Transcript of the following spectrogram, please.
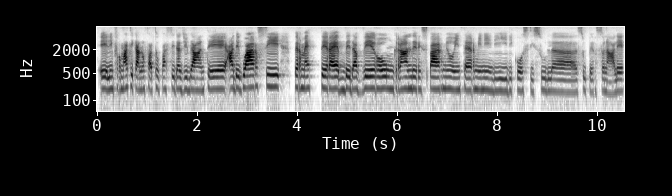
e l'informatica hanno fatto passi da gigante adeguarsi permetterebbe davvero un grande risparmio in termini di, di costi sul, sul personale.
